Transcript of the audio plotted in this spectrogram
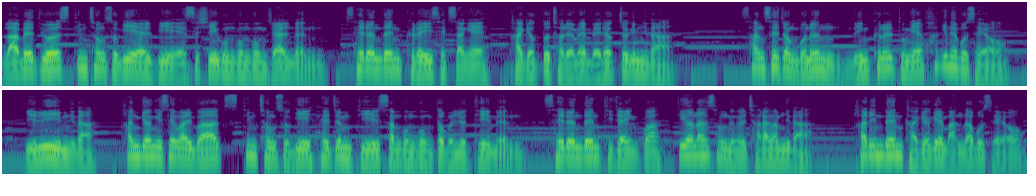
라베 듀얼 스팀 청소기 LBSC000GR는 세련된 그레이 색상에 가격도 저렴해 매력적입니다. 상세 정보는 링크를 통해 확인해 보세요. 1위입니다. 환경위생활과학 스팀 청소기 해즘 D1300WT는 세련된 디자인과 뛰어난 성능을 자랑합니다. 할인된 가격에 만나보세요.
